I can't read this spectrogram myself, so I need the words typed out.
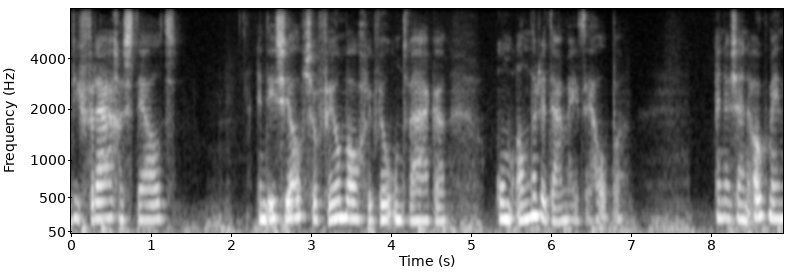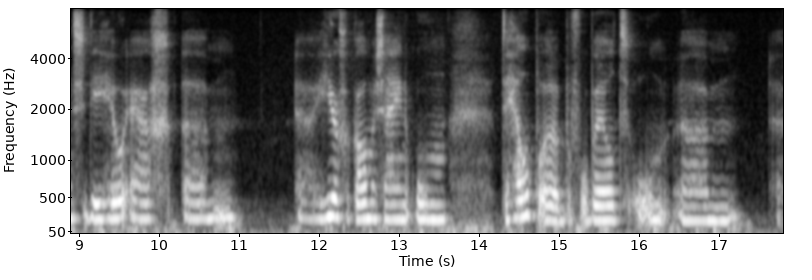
die vragen stelt. En die zelf zoveel mogelijk wil ontwaken om anderen daarmee te helpen. En er zijn ook mensen die heel erg uh, hier gekomen zijn om te helpen, bijvoorbeeld om um, uh,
